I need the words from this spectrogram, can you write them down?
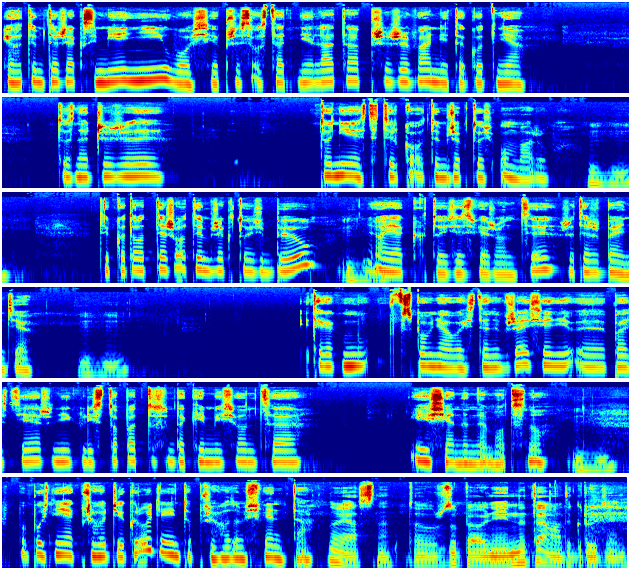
I o tym też, jak zmieniło się przez ostatnie lata przeżywanie tego dnia. To znaczy, że to nie jest tylko o tym, że ktoś umarł. Mhm. Tylko to też o tym, że ktoś był, mhm. a jak ktoś jest wierzący, że też będzie. Mhm. I tak jak wspomniałeś, ten wrzesień, y, październik, listopad to są takie miesiące jesienne mocno. Mhm. Bo później jak przychodzi grudzień, to przychodzą święta. No jasne, to już zupełnie inny temat, grudzień.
